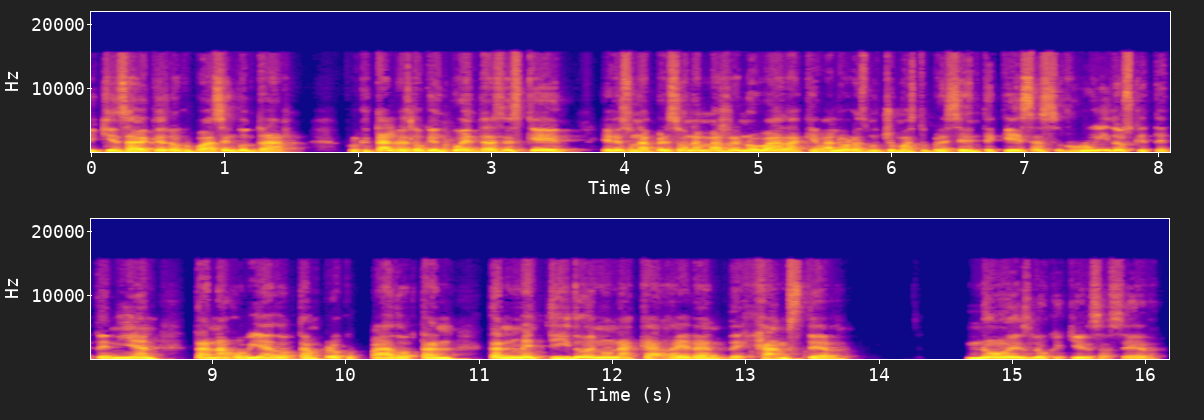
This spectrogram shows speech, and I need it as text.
Y quién sabe qué es lo que puedas encontrar porque tal vez lo que encuentras es que eres una persona más renovada, que valoras mucho más tu presente, que esos ruidos que te tenían tan agobiado, tan preocupado, tan, tan metido en una carrera de hámster, no es lo que quieres hacer.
